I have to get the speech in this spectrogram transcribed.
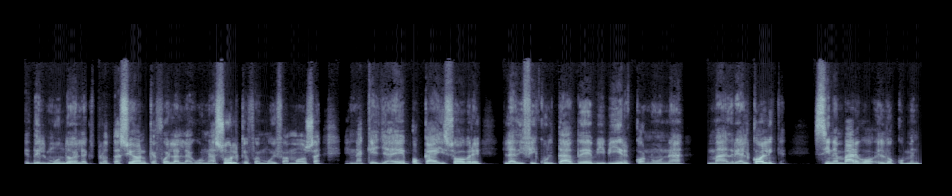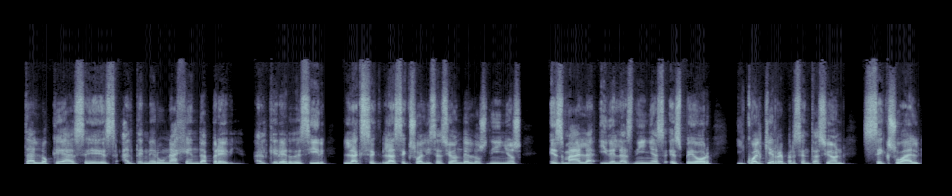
del mundo de la explotación, que fue La Laguna Azul, que fue muy famosa en aquella época, y sobre la dificultad de vivir con una madre alcohólica. Sin embargo, el documental lo que hace es, al tener una agenda previa, al querer decir la, la sexualización de los niños es mala y de las niñas es peor y cualquier representación sexual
